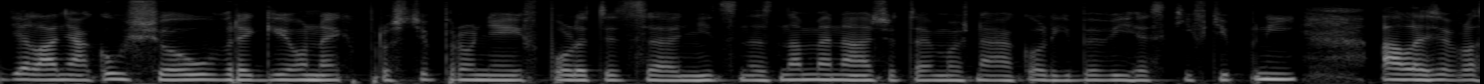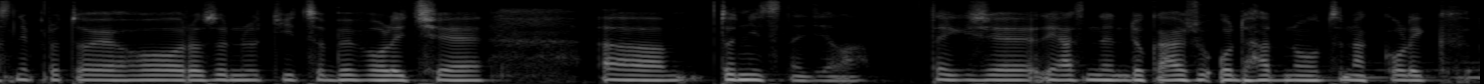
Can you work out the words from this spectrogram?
dělá nějakou show v regionech, prostě pro něj v politice nic neznamená, že to to je možná jako líbivý, hezký, vtipný, ale že vlastně pro to jeho rozhodnutí, co by voliče, uh, to nic nedělá. Takže já nedokážu odhadnout, nakolik uh,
